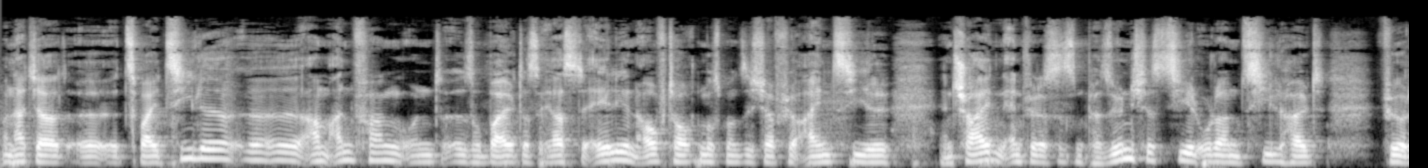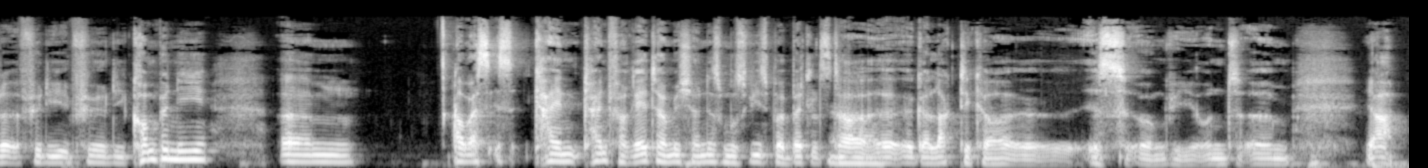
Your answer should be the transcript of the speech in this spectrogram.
man hat ja äh, zwei Ziele äh, am Anfang und äh, sobald das erste Alien auftaucht, muss man sich ja für ein Ziel entscheiden. Entweder das ist ein persönliches Ziel oder ein Ziel halt für für die für die Company. Ähm, aber es ist kein, kein Verrätermechanismus, wie es bei Battlestar äh, Galactica äh, ist irgendwie. Und ähm, ja,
